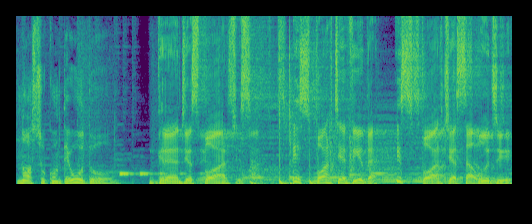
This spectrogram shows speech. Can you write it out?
nosso conteúdo. Grande Esportes. Esporte é vida, esporte é saúde.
